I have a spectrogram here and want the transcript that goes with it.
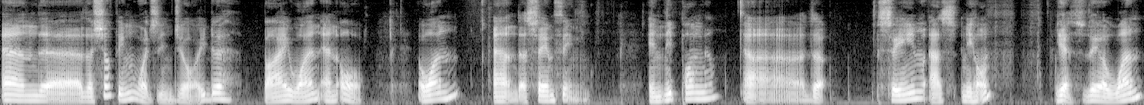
And uh, the shopping was enjoyed by one and all. One and the same thing. In Nippon, uh, the same as Nihon. Yes, they are one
